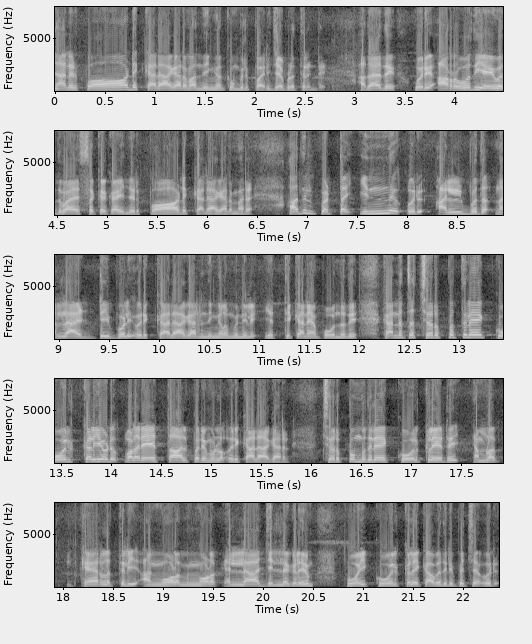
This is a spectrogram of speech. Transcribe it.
ഞാനൊരുപാട് കലാകാരന്മാർ നിങ്ങൾക്ക് മുമ്പിൽ പരിചയപ്പെടുത്തുന്നുണ്ട് അതായത് ഒരു അറുപത് എഴുപത് വയസ്സൊക്കെ കഴിഞ്ഞ ഒരുപാട് കലാകാരന്മാരെ. അതിൽപ്പെട്ട ഇന്ന് ഒരു അത്ഭുത നല്ല അടിപൊളി ഒരു കലാകാരൻ നിങ്ങൾ മുന്നിൽ എത്തിക്കാൻ ഞാൻ പോകുന്നത്. കാരണം വെച്ചാൽ ചെറുപ്പത്തിലെ കോൽക്കളിയോട് വളരെ താല്പര്യമുള്ള ഒരു കലാകാരൻ. ചെറുപ്പം മുതലേ കോൽക്കളിയായിട്ട് നമ്മളെ കേരളത്തിൽ അങ്ങോളം ഇങ്ങോളം എല്ലാ ജില്ലകളിലും പോയി കോൽക്കളിയൊക്കെ അവതരിപ്പിച്ച ഒരു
